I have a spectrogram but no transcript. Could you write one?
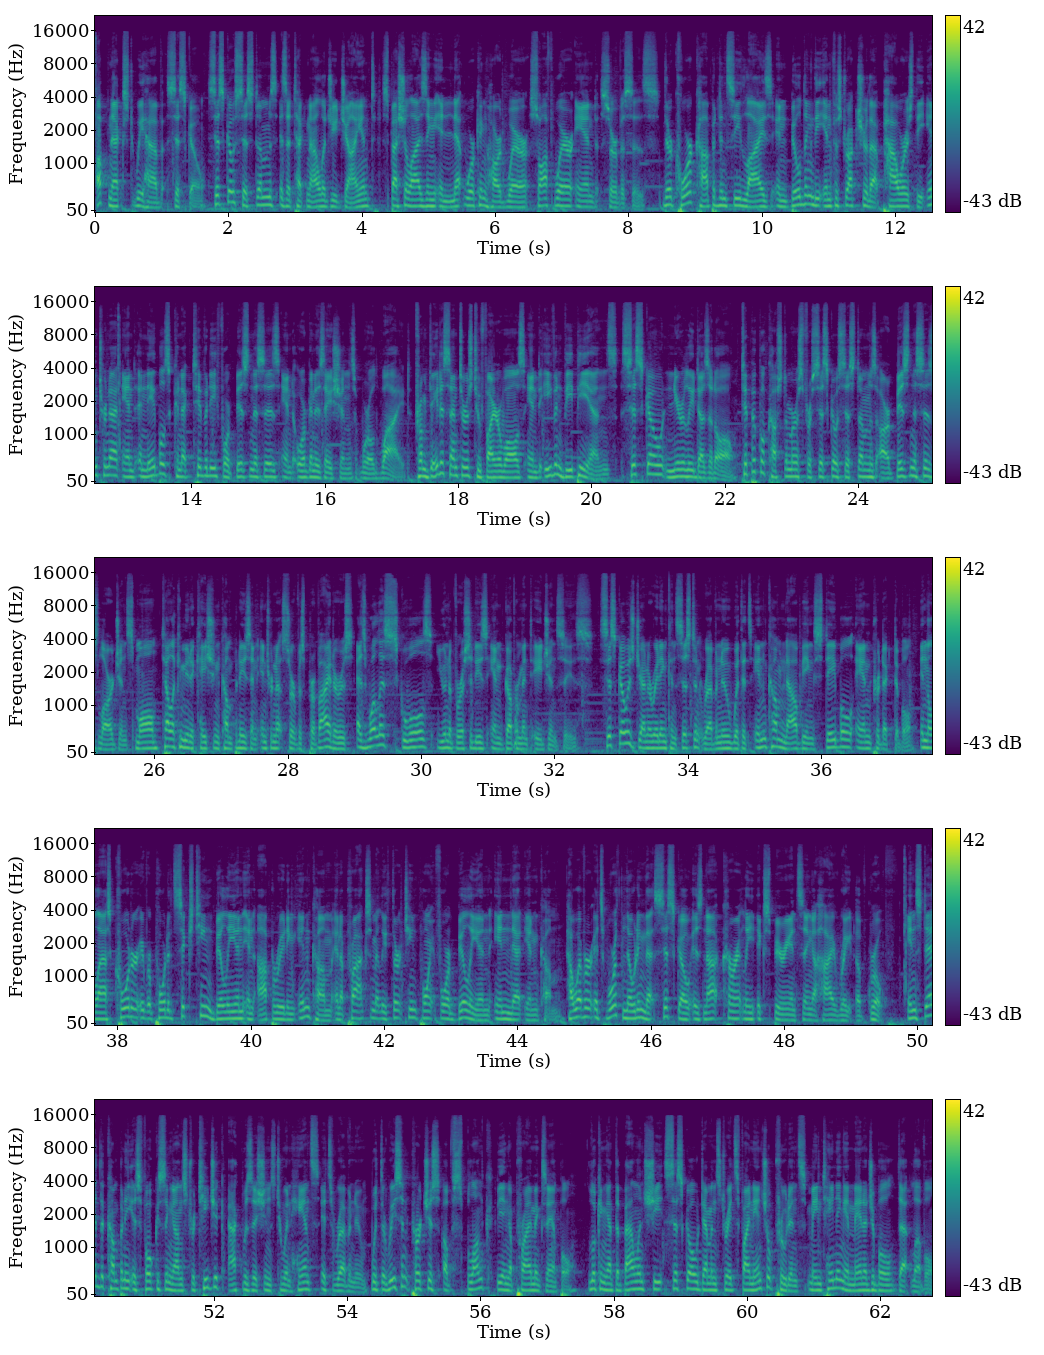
Up next, we have Cisco. Cisco Systems is a technology giant specializing in networking hardware, software, and services. Their core competency lies in building the infrastructure that powers the internet and enables connectivity for businesses and organizations worldwide. From data centers to firewalls and even VPNs, Cisco nearly does it all. Typical customers for Cisco Systems are businesses large and small, telecommunication companies and internet service providers, as well as schools schools, universities, and government agencies. Cisco is generating consistent revenue with its income now being stable and predictable. In the last quarter, it reported 16 billion in operating income and approximately 13.4 billion in net income. However, it's worth noting that Cisco is not currently experiencing a high rate of growth. Instead, the company is focusing on strategic acquisitions to enhance its revenue, with the recent purchase of Splunk being a prime example. Looking at the balance sheet, Cisco demonstrates financial prudence, maintaining a manageable debt level.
